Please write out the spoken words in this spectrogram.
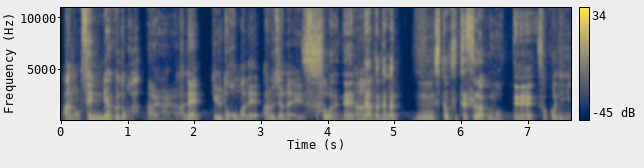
あの戦略とか、はいはいはい。ねっていうとこまであるじゃないですか。そうやね、うん。やっぱなんか、うん、一つ哲学持ってそこに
